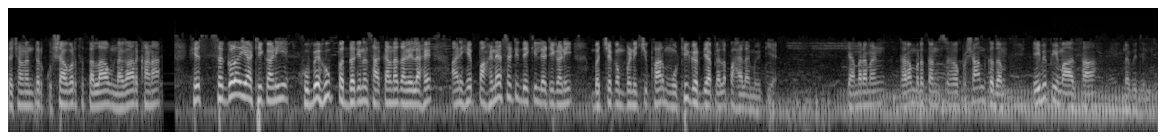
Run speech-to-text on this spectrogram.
त्याच्यानंतर कुशावर्थ तलाव नगारखाना हे सगळं या ठिकाणी हुबेहूब पद्धतीनं साकारण्यात आलेलं आहे आणि हे पाहण्यासाठी देखील या ठिकाणी बच्चे कंपनीची फार मोठी गर्दी आपल्याला पाहायला मिळते कॅमेरामॅन धरमरतनसह प्रशांत कदम एबीपी माझा नवी दिल्ली.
